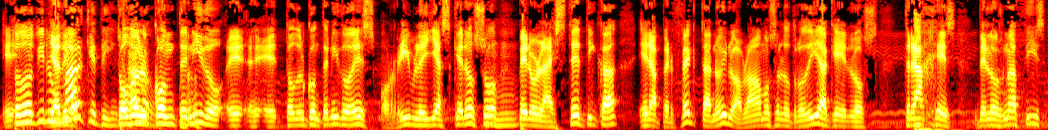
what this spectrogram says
eh, Todo tiene un digo, marketing, Todo el contenido, eh, eh, todo el contenido es horrible y asqueroso, pero la estética era perfecta, ¿no? Y lo hablábamos el otro día, que los trajes de los nazis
